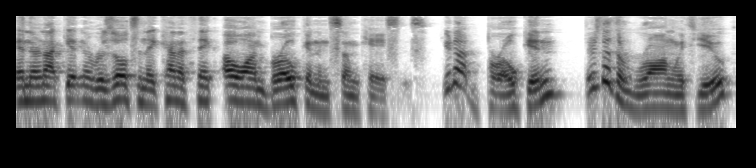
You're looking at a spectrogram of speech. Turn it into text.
And they're not getting the results and they kind of think, oh, I'm broken in some cases. You're not broken. There's nothing wrong with you.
